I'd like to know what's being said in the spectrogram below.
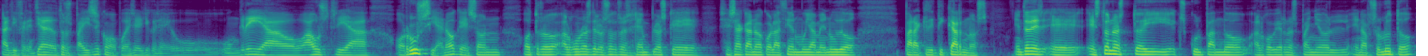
a diferencia de otros países como puede ser, yo que Hungría o Austria o Rusia, ¿no? que son algunos de los otros ejemplos que se sacan a colación muy a menudo para criticarnos. Entonces, eh, esto no estoy exculpando al gobierno español en absoluto,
